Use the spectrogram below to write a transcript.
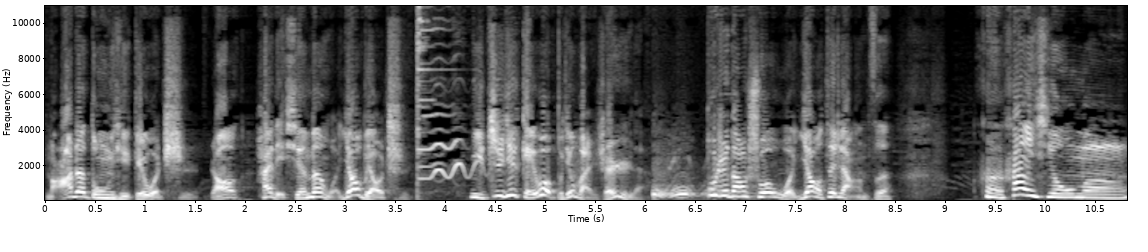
拿着东西给我吃，然后还得先问我要不要吃。你直接给我不就完事儿了？不知道说我要这两个字，很害羞吗？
